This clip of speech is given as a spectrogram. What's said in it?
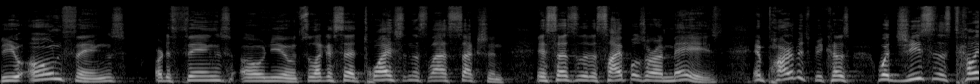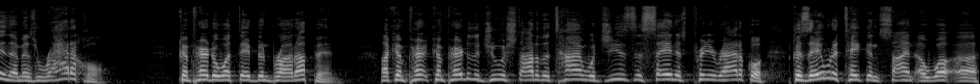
Do you own things or do things own you? And so, like I said, twice in this last section, it says the disciples are amazed. And part of it's because what Jesus is telling them is radical compared to what they've been brought up in. Like compared, compared to the Jewish thought of the time, what Jesus is saying is pretty radical because they would have taken sign, uh,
